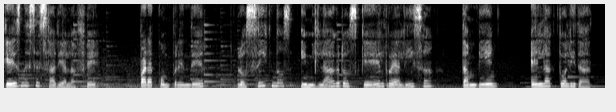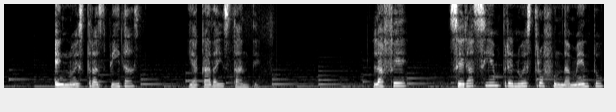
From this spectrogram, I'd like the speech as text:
que es necesaria la fe para comprender los signos y milagros que Él realiza también en la actualidad, en nuestras vidas y a cada instante. La fe será siempre nuestro fundamento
